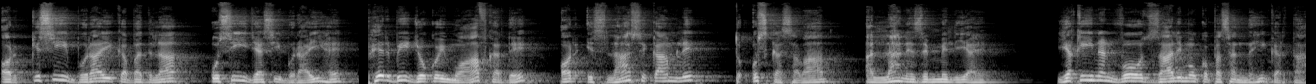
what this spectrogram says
اور کسی برائی کا بدلہ اسی جیسی برائی ہے، پھر بھی جو کوئی معاف کر دے اور اصلاح سے کام لے، تو اس کا ثواب اللہ نے ذمہ لیا ہے۔ یقیناً وہ ظالموں کو پسند نہیں کرتا۔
